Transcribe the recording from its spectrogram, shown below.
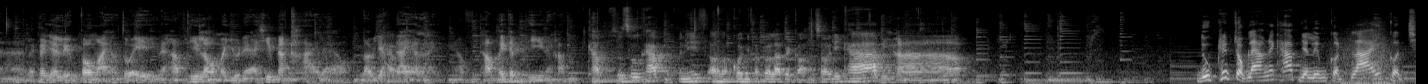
อ่าแล้วก็อย่าลืมเป้าหมายของตัวเองนะครับ ที่เรามาอยู่ในอาชีพนักขายแล้ว เราอยากได้อะไรนะครับทำให้เต็มที่นะครับ ครับสู้ๆครับ วันนี้เราสองคนขอตัวลาไปก่อนสวัสดีครัสบวัสดีครับ ดูคลิปจบแล้วนะครับ อย่าลืมกดไลค์กดแช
